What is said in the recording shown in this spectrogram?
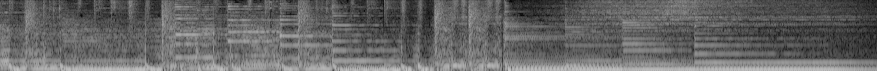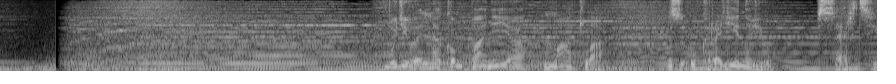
Будівельна компанія Матла з Україною в серці.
